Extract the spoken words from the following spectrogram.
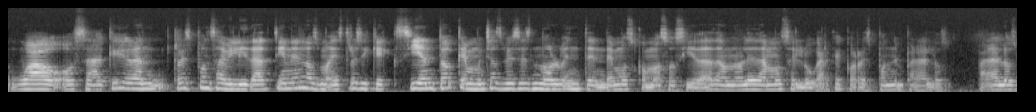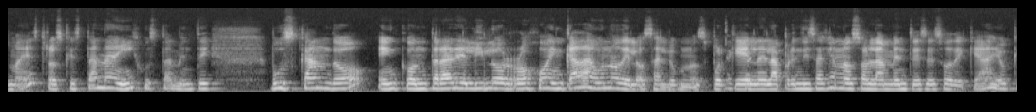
wow, o sea, qué gran responsabilidad tienen los maestros y que siento que muchas veces no lo entendemos como sociedad o no le damos el lugar que corresponden para los, para los maestros que están ahí justamente buscando encontrar el hilo rojo en cada uno de los alumnos, porque en el aprendizaje no solamente es eso de que, ay, ok,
